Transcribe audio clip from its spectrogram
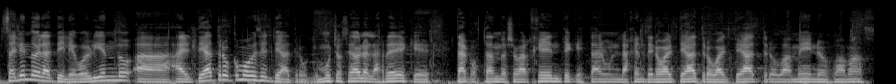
Saliendo de la tele, volviendo a- al teatro, ¿cómo ves el teatro? Que mucho se habla en las redes que está costando llevar gente, que está la gente no va al teatro, va al teatro, va menos, va más.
